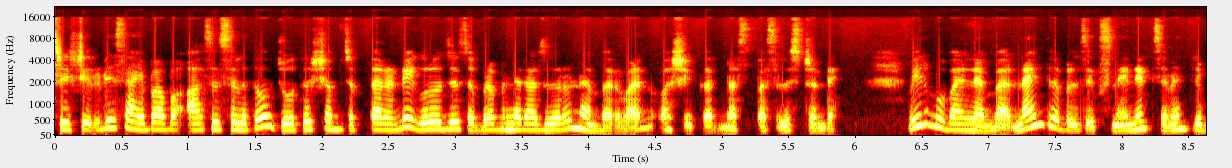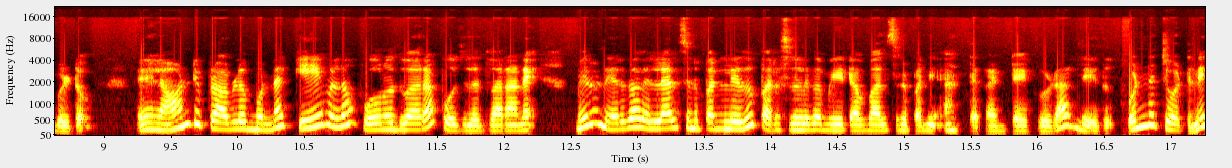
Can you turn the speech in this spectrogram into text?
శ్రీ షిరిడి సాయిబాబా ఆశీస్సులతో జ్యోతిష్యం చెప్తారండి. గురూజీ సుబ్రహ్మణ్యరాజు గారు నెంబర్ వన్ వశీకరణ స్పెషలిస్ట్ అండి. వీరి mobile number nine triple six nine eight seven triple two. ఎలాంటి ప్రాబ్లం ఉన్నా కేవలం ఫోను ద్వారా పూజల ద్వారానే. మీరు నేరుగా వెళ్ళాల్సిన పని లేదు పర్సనల్గా మీట్ అవ్వాల్సిన పని అంతకంటే కూడా లేదు. ఉన్న చోటని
